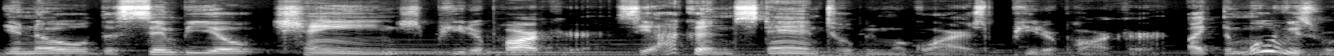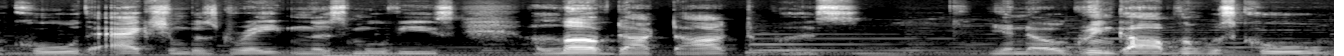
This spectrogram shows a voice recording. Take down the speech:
you know, the symbiote changed Peter Parker. See, I couldn't stand Tobey Maguire's Peter Parker. Like the movies were cool, the action was great in those movies. I love Doctor Octopus. You know, Green Goblin was cool.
